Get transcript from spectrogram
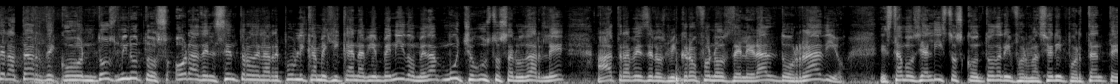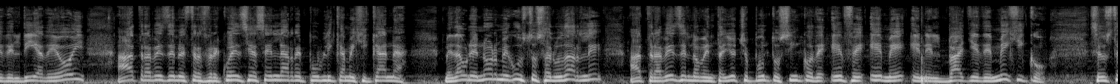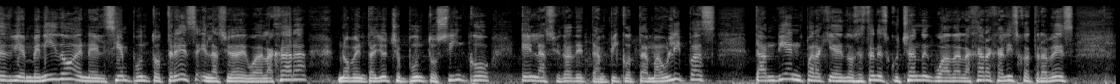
De la tarde con dos minutos, hora del centro de la República Mexicana. Bienvenido, me da mucho gusto saludarle a través de los micrófonos del Heraldo Radio. Estamos ya listos con toda la información importante del día de hoy a través de nuestras frecuencias en la República Mexicana. Me da un enorme gusto saludarle a través del 98.5 de FM en el Valle de México. Sea usted bienvenido en el 100.3 en la ciudad de Guadalajara, 98.5 en la ciudad de Tampico, Tamaulipas también para quienes nos están escuchando en Guadalajara, Jalisco, a través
